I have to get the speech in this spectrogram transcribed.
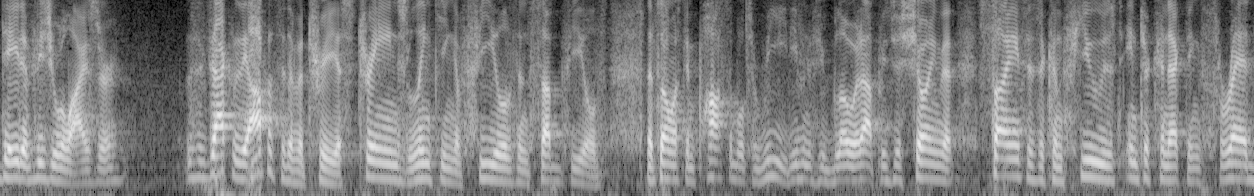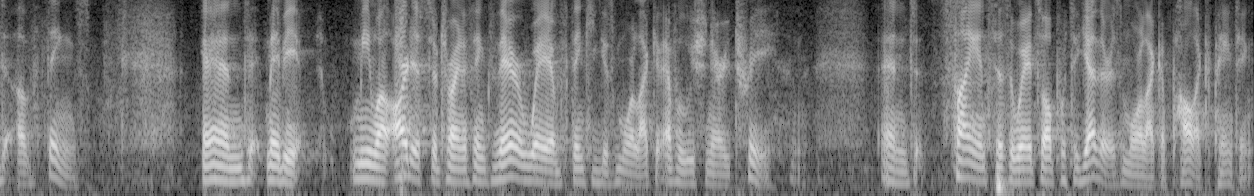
data visualizer, it's exactly the opposite of a tree, a strange linking of fields and subfields that's almost impossible to read, even if you blow it up. He's just showing that science is a confused, interconnecting thread of things. And maybe, meanwhile, artists are trying to think their way of thinking is more like an evolutionary tree. And science, as the way it's all put together, is more like a Pollock painting.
